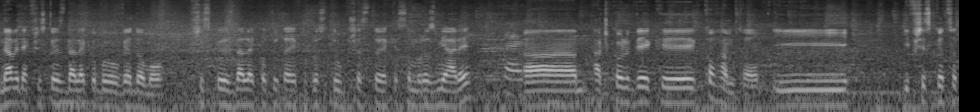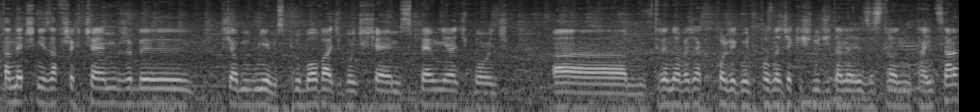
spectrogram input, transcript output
Nawet jak wszystko jest daleko, bo wiadomo, wszystko jest daleko tutaj po prostu przez to, jakie są rozmiary. Tak. A, aczkolwiek y, kocham to i, i wszystko co tanecznie zawsze chciałem, żeby chciałbym, nie wiem, spróbować, bądź chciałem spełniać, bądź a, trenować jakkolwiek, bądź poznać jakichś ludzi tane, ze strony tańca,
